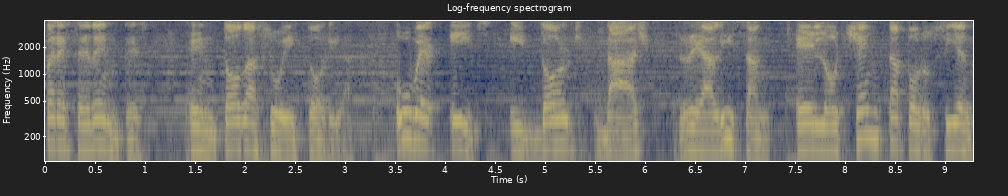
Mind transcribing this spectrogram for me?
precedentes en toda su historia. Uber Eats y DoorDash realizan el 80%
